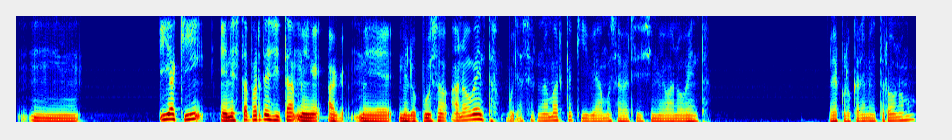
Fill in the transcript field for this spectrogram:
Mm, y aquí, en esta partecita, me, me, lo puso a 90. Voy a hacer una marca aquí y veamos a ver si, si me va a 90. Voy a colocar el metrónomo.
